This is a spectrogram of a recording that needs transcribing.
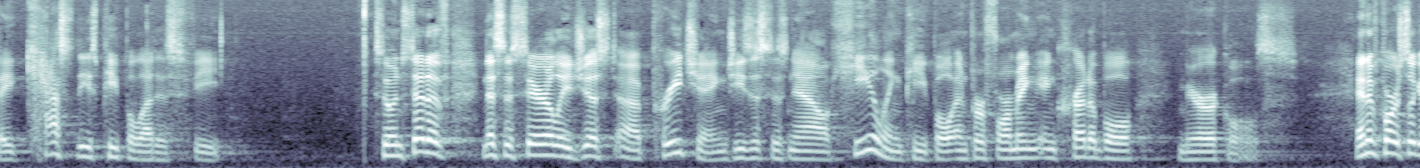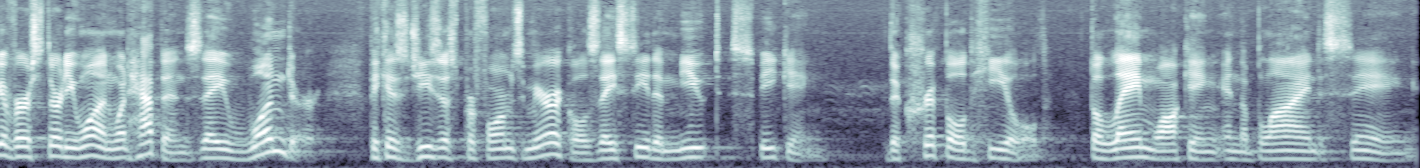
They cast these people at his feet. So instead of necessarily just uh, preaching, Jesus is now healing people and performing incredible miracles. And of course, look at verse 31. What happens? They wonder because Jesus performs miracles. They see the mute speaking, the crippled healed, the lame walking, and the blind seeing.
